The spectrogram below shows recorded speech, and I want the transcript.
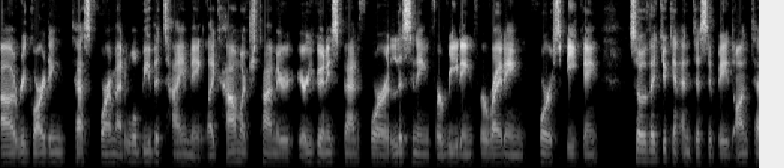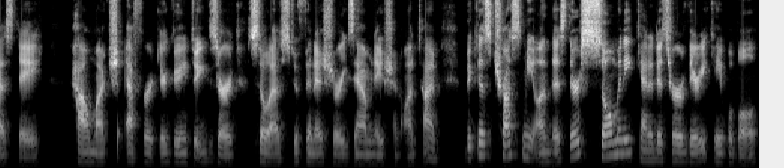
uh, regarding test format will be the timing like how much time are, are you going to spend for listening for reading for writing for speaking so that you can anticipate on test day how much effort you're going to exert so as to finish your examination on time because trust me on this there's so many candidates who are very capable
